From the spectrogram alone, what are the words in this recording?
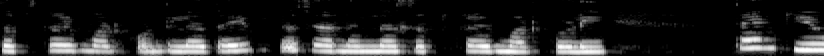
ಸಬ್ಸ್ಕ್ರೈಬ್ ಮಾಡ್ಕೊಂಡಿಲ್ಲ, ದಯವಿಟ್ಟು ಚಾನಲ್ನ ಸಬ್ಸ್ಕ್ರೈಬ್ ಮಾಡ್ಕೊಳ್ಳಿ. Thank you.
